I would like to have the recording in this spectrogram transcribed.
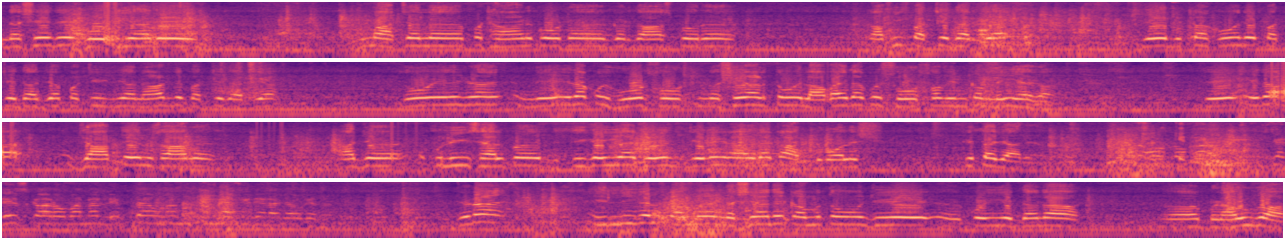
ਨਸ਼ੇ ਦੇ ਗੋਲੀਆਂ ਦੇ ਹਿਮਾਚਲ, ਪਠਾਨਕੋਟ, ਗੁਰਦਾਸਪੁਰ ਕਾਫੀ ਪਰਚੇ ਦਰਜ ਆ। ਜੇ ਲੁੱਟਾਂ ਖੋਹ ਦੇ ਪਰਚੇ ਦਰਜ ਆ 25 ਜਾਂ 59 ਦੇ ਪਰਚੇ ਦਰਜ ਆ। ਸੋ ਇਹ ਜਿਹੜਾ ਇਹਦਾ ਕੋਈ ਹੋਰ ਸੋਰਸ ਨਸ਼ੇ ਵਾਲੇ ਤੋਂ ਇਲਾਵਾ ਇਹਦਾ ਕੋਈ ਸੋਰਸ ਆਫ ਇਨਕਮ ਨਹੀਂ ਹੈਗਾ। ਤੇ ਇਹਦਾ ਜ਼ਾਬਤੇ ਅਨੁਸਾਰ ਅੱਜ ਪੁਲਿਸ ਹੈਲਪ ਦਿੱਤੀ ਗਈ ਆ, ਜਿਹਦੇ ਜਿਹਦੇ ਨਾਲ ਇਹਦਾ ਘਰ ਡਿਮੋਲਿਸ਼ ਕੀਤਾ ਜਾ ਰਿਹਾ। ਜਿਹੜੇ ਇਸ ਕਾਰੋਬਾਰ ਨਾਲ ਲਿਪਤ ਹੈ ਉਹਨਾਂ ਨੂੰ ਕੀ ਮੈਸੇਜ ਦੇਣਾ ਚਾਹੋਗੇ ਸਰ? ਜਿਹੜਾ ਇਲੀਗਲ ਕੰਮ ਨਸ਼ਿਆਂ ਦੇ ਕੰਮ ਤੋਂ ਜੇ ਅ, ਕੋਈ ਇਦਾਂ ਦਾ ਅ, ਬਣਾਊਗਾ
